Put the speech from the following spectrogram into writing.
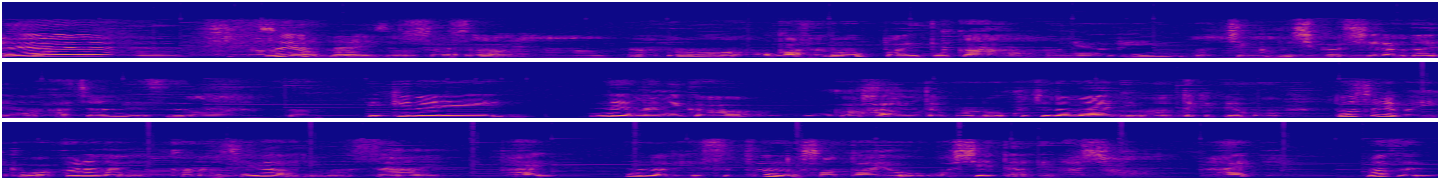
ね。知らない状態。そうそう。うんあの、お母さんのおっぱいとか、うん哺乳瓶の乳首しか知らない赤ちゃんです。うん。うん、いきなりね、うん何かが入ったものを口の前に持ってきても、どうすればいいかわからない可能性があります。はい。はい。なので、スプーンの存在を教えてあげましょう。うんはい。まず、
